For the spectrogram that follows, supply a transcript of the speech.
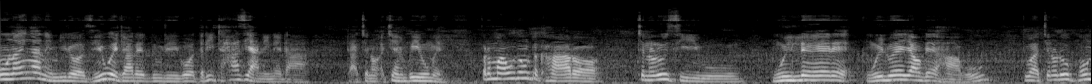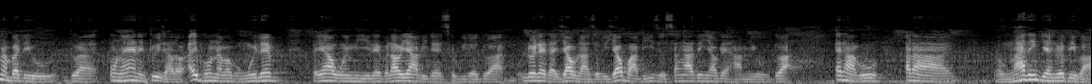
online ကနေပြီးတော့ဈေးဝယ်ကြတဲ့သူတွေကိုတတိထားစရာအနေနဲ့ဒါဒါကျွန်တော်အကြံပေးဦးမယ်ပထမဦးဆုံးတစ်ခါကတော့ကျွန်တော်တို့စီကိုငွေလဲတဲ့ငွေလွှဲရောက်တဲ့ဟာကိုသူကကျွန်တော်တို့ဖုန်းနံပါတ်တွေကိုသူက online ကနေတွေ့ထားတော့အဲ့ဖုန်းနံပါတ်ကိုငွေလဲဘယ်ကဝင်ပြီလဲဘယ်လောက်ရပြီလဲဆိုပြီးတော့သူကလွှဲလိုက်တာရောက်လာဆိုပြီးရောက်ပါပြီဆို15သိန်းရောက်တဲ့ဟာမျိုးကိုသူကအဲ့ဒါကိုအဲ့ဒါ9သိန်းပြန်လွှဲပေးပါ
